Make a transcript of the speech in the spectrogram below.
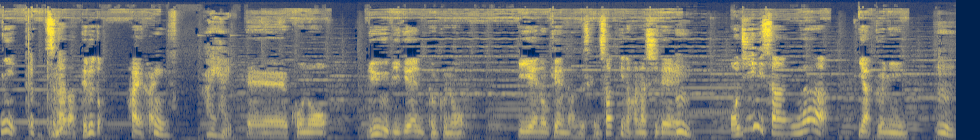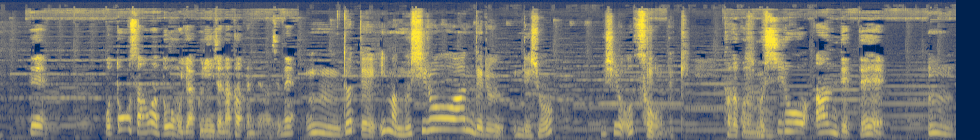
にってことね。繋がってると。はいはい。うんはいはい。えー、この、劉備玄徳の家の件なんですけど、さっきの話で、うん。おじいさんが役人うん。で、お父さんはどうも役人じゃなかったみたいなんですよね。うん。だって、今、むしろを編んでるんでしょ？むしろ折ってるんだっけ？ただこのむしろを編んでて、うん。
